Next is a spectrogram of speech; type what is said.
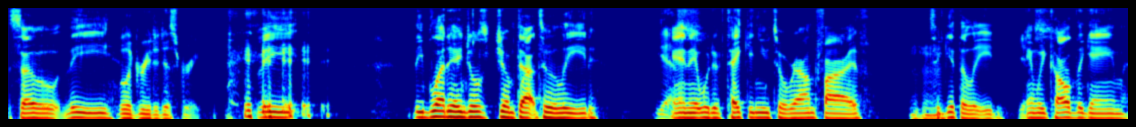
So the We'll agree to disagree. the the Blood Angels jumped out to a lead, Yes. and it would have taken you to round five Mhm. to get the lead. And we called the game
